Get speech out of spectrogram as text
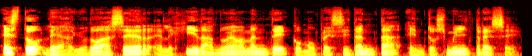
Esto le ayudó a ser elegida nuevamente como presidenta en 2013.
